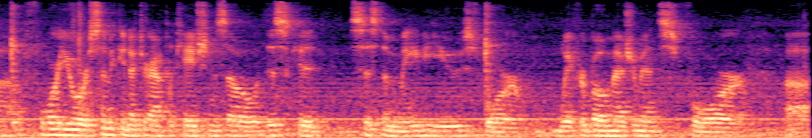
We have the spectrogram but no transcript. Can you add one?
Uh, for your semiconductor applications though, this could system may be used for wafer bow measurements, for uh,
